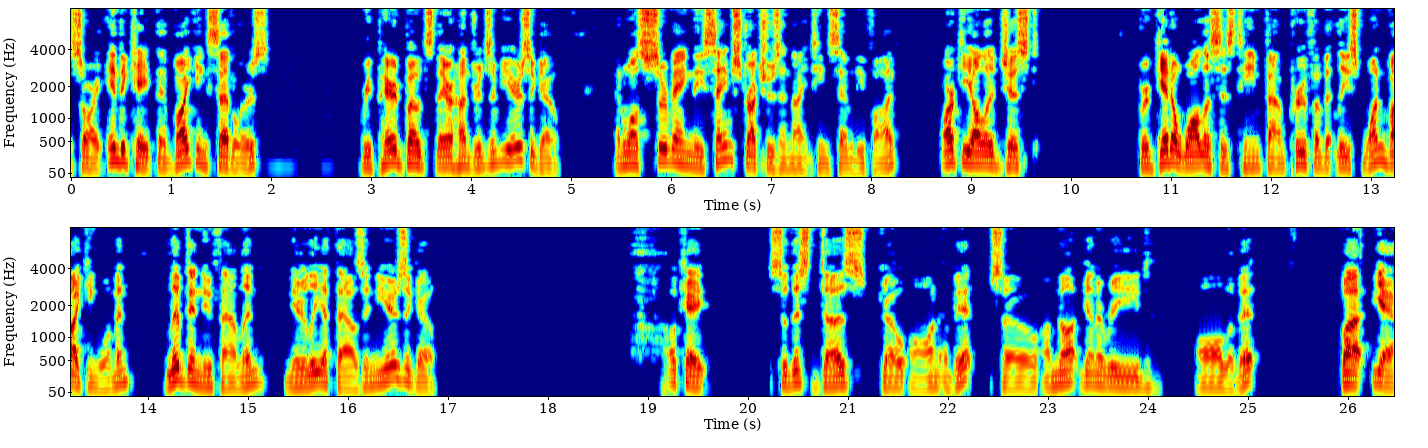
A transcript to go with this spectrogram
sorry indicate that Viking settlers repaired boats there hundreds of years ago. And while surveying these same structures in 1975, archaeologist Birgitta Wallace's team found proof of at least one Viking woman lived in Newfoundland nearly a thousand years ago. Okay, so this does go on a bit, so I'm not going to read all of it. But yeah,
